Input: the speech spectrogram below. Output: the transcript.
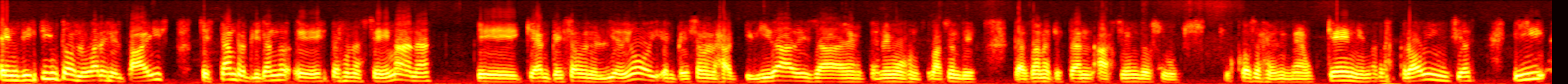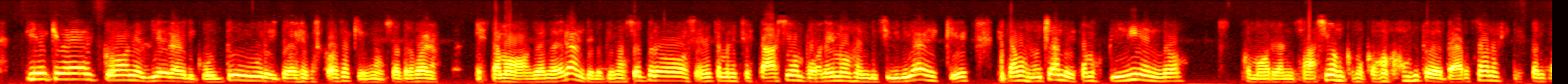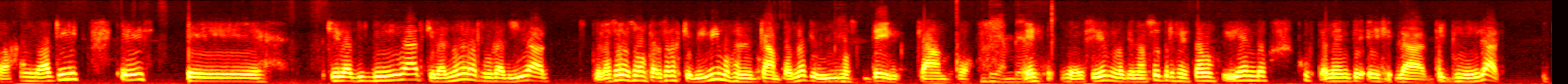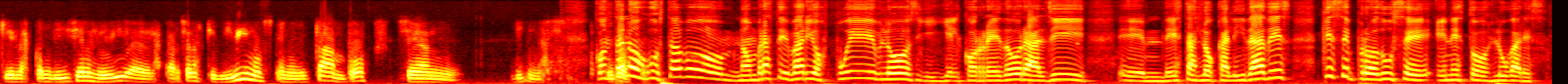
en distintos lugares del país se están replicando. Eh, esta es una semana eh, que ha empezado en el día de hoy, empezaron las actividades, ya tenemos información de personas que están haciendo sus, sus cosas en Neuquén y en otras provincias, y tiene que ver con el Día de la Agricultura y todas esas cosas que nosotros, bueno, estamos dando adelante. Lo que nosotros en esta manifestación ponemos en visibilidad es que estamos luchando y estamos pidiendo como organización, como conjunto de personas que están trabajando aquí, es eh, que la dignidad, que la nueva ruralidad, que nosotros somos personas que vivimos en el campo, no que vivimos del campo. Bien, bien. Es decir, lo que nosotros estamos pidiendo justamente es la dignidad y que las condiciones de vida de las personas que vivimos en el campo sean dignas. Contanos, Gustavo, nombraste varios pueblos y, el corredor allí em, de estas localidades. ¿Qué se produce en estos lugares?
